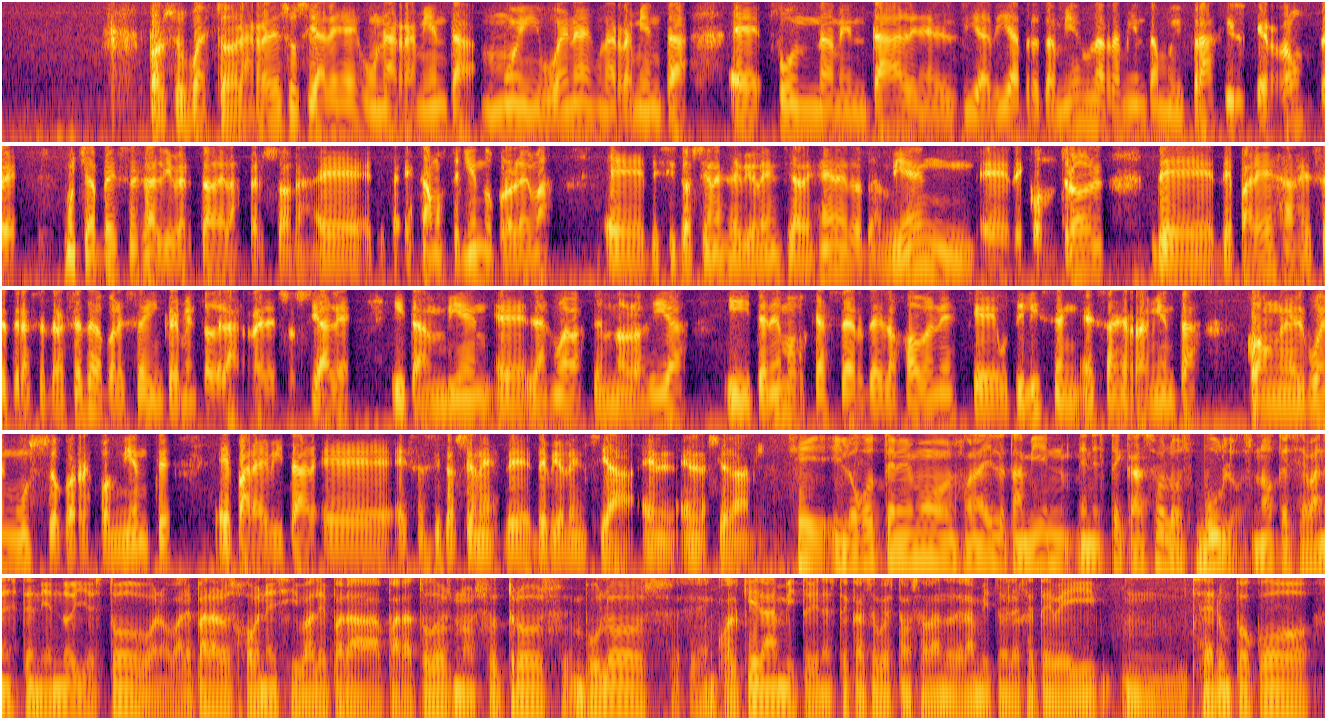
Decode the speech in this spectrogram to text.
Por supuesto, las redes sociales es una herramienta muy buena, es una herramienta eh, fundamental en el día a día, pero también es una herramienta muy frágil que rompe muchas veces la libertad de las personas. Eh, estamos teniendo problemas eh, de situaciones de violencia de género también, de control de, de, parejas, etcétera, etcétera, etcétera, por ese incremento de las redes sociales y también las nuevas tecnologías y tenemos que hacer de los jóvenes que utilicen esas herramientas con el buen uso correspondiente eh, para evitar eh, esas situaciones de, violencia en, la ciudadanía. Sí, y luego tenemos, Jonail, también en este caso los bulos, ¿no? Que se van extendiendo y esto, bueno, vale para los jóvenes y vale para, para todos nosotros. Bulos en cualquier ámbito, y en este caso pues, estamos hablando del ámbito LGTBI, mm, ser un poco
